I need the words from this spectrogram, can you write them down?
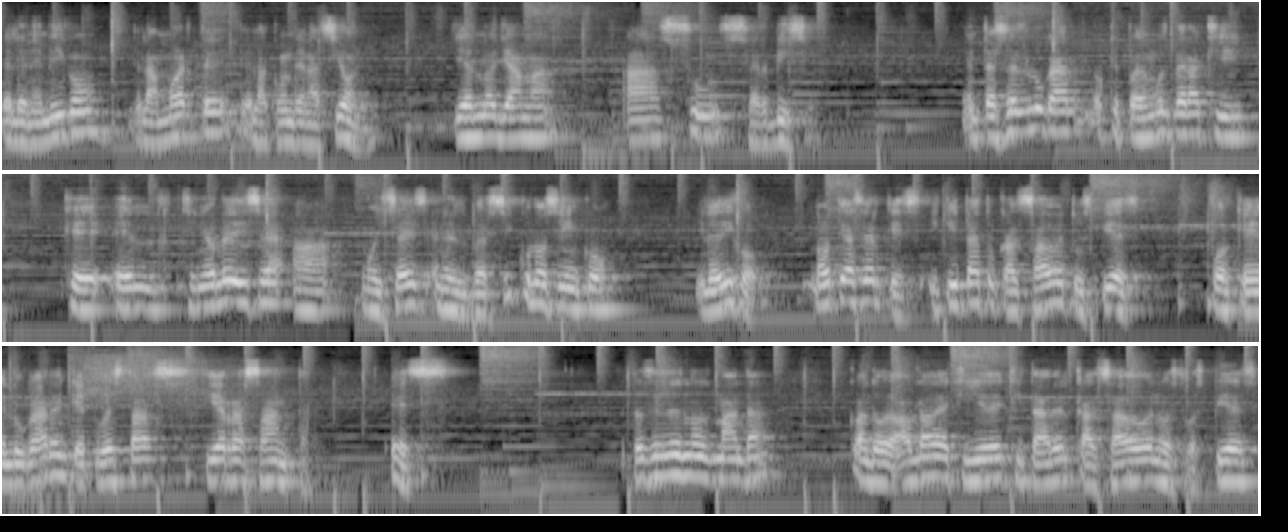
del enemigo, de la muerte, de la condenación. Y Él nos llama a su servicio. En tercer lugar, lo que podemos ver aquí, que el Señor le dice a Moisés en el versículo 5, y le dijo, no te acerques y quita tu calzado de tus pies, porque el lugar en que tú estás, tierra santa, es. Entonces Él nos manda, cuando habla de aquí de quitar el calzado de nuestros pies,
